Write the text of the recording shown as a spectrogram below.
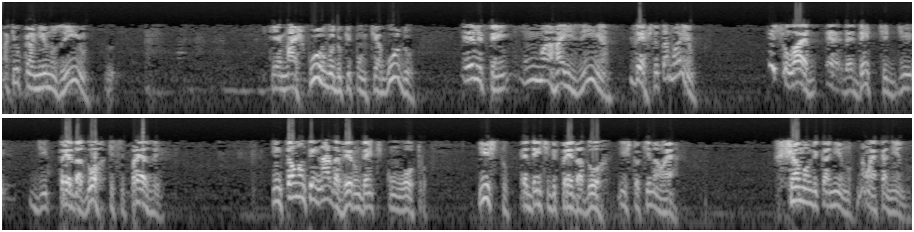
Aqui o caninozinho, que é mais curvo do que pontiagudo, ele tem uma raizinha deste tamanho. Isso lá é, é, é dente de, de predador que se preze. Então não tem nada a ver um dente com o outro. Isto é dente de predador, isto aqui não é. Chamam de canino, não é canino.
